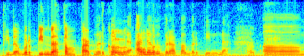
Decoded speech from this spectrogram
tidak berpindah tempat berpindah kalau, ada oh, beberapa berpindah okay. um,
